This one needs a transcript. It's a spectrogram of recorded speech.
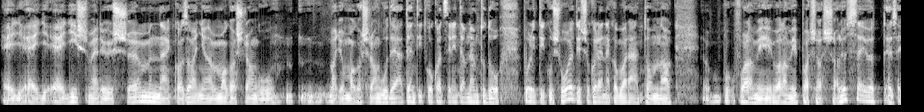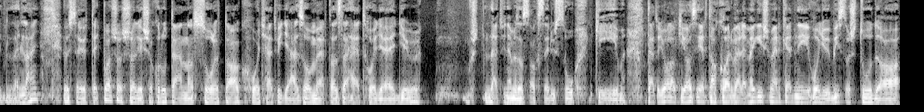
egy, egy, egy ismerősömnek az anyja magasrangú, nagyon magasrangú, de hát titkokat szerintem nem tudó politikus volt, és akkor ennek a barátomnak valami, valami pasassal összejött, ez egy, egy lány, összejött egy pasassal, és akkor utána szóltak, hogy hát vigyázzon, mert az lehet, hogy egy most lehet, hogy nem ez a szakszerű szó, kém. Tehát, hogy valaki azért akar vele megismerkedni, hogy ő biztos tud a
